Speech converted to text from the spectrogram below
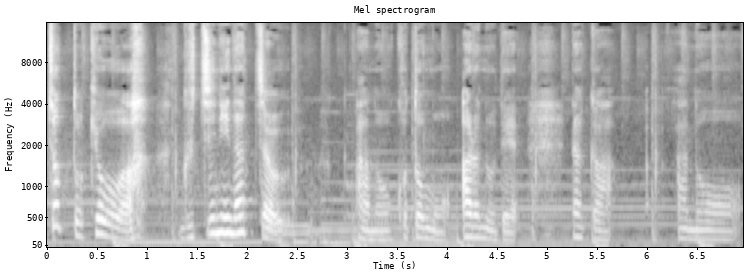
ちょっと今日は 愚痴になっちゃうあのこともあるのでなんかあの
